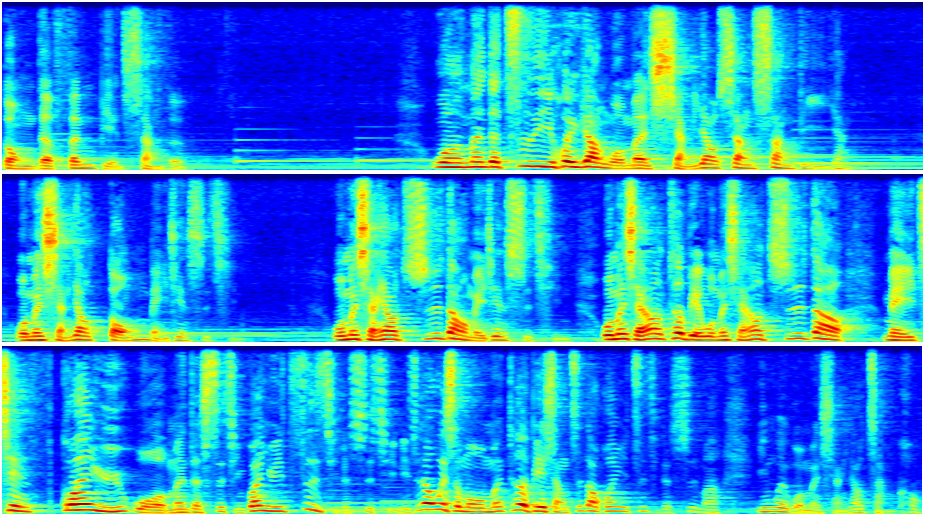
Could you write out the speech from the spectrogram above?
懂得分别善恶。我们的自意会让我们想要像上帝一样，我们想要懂每件事情，我们想要知道每件事情，我们想要特别，我们想要知道每件关于我们的事情，关于自己的事情。你知道为什么我们特别想知道关于自己的事吗？因为我们想要掌控。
